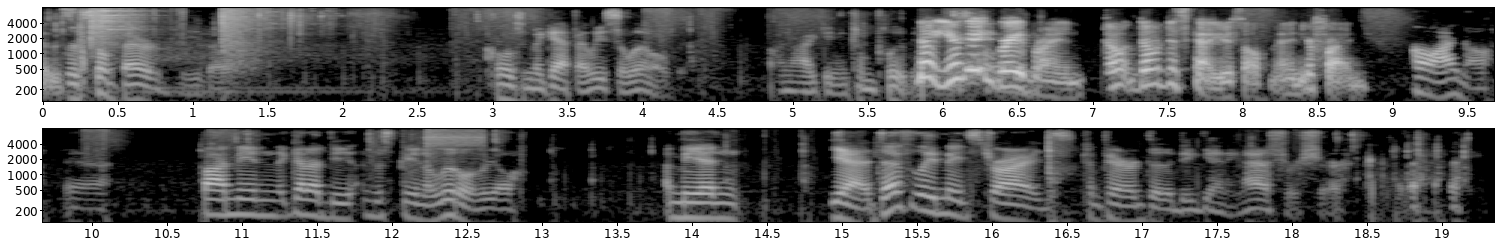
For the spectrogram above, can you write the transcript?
Cause... They're still better than me though. closing the gap at least a little bit. I'm not getting completely. No, you're doing great, Brian. Don't don't discount yourself, man. You're fine. Oh, I know. Yeah, but I mean, it gotta be I'm just being a little real. I mean, yeah, definitely made strides compared to the beginning. That's for sure.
